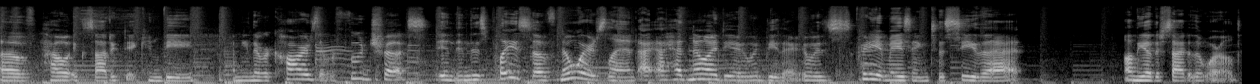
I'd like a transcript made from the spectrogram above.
of how exotic it can be. I mean, there were cars, there were food trucks in, in this place of nowhere's land. I, I had no idea it would be there. It was pretty amazing to see that on the other side of the world.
